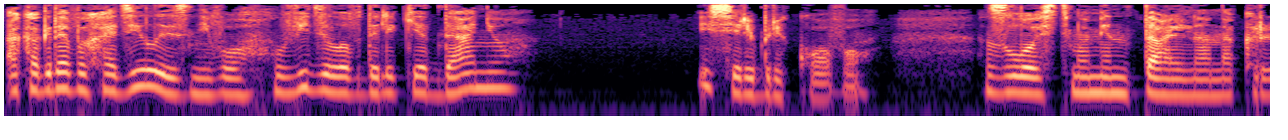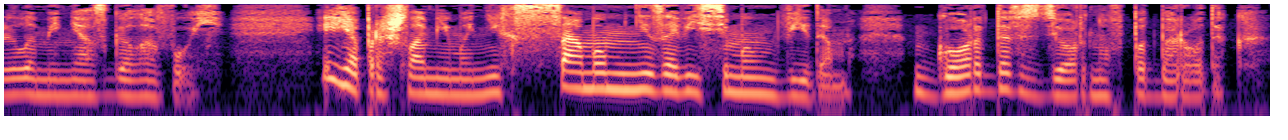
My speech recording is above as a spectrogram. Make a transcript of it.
А когда выходила из него, увидела вдалеке Даню и Серебрякову. Злость моментально накрыла меня с головой, и я прошла мимо них с самым независимым видом, гордо вздернув подбородок.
